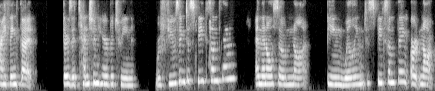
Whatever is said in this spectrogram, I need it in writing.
I think that there's a tension here between refusing to speak something and then also not being willing to speak something or not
